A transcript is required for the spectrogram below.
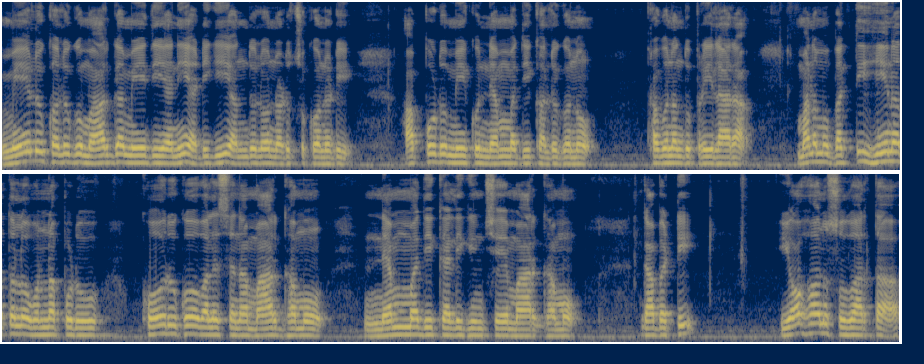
మేలు కలుగు మార్గమేది అని అడిగి అందులో నడుచుకొనుడి. అప్పుడు మీకు నెమ్మది కలుగును. ప్రభునందు ప్రియులారా మనము భక్తిహీనతలో ఉన్నప్పుడు కోరుకోవలసిన మార్గము నెమ్మది కలిగించే మార్గము. కాబట్టి యోహాను సువార్త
